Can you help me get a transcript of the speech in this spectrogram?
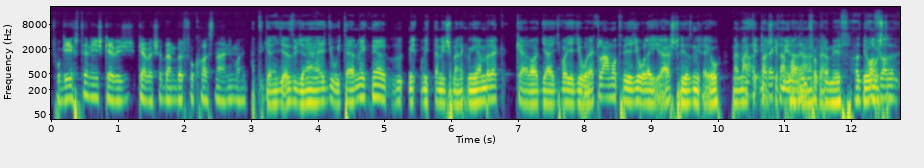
fog érteni, és kevés, kevesebb ember fog használni majd. Hát igen, ez ugyanán egy új terméknél, amit nem ismernek még emberek, kell adja egy, vagy egy jó reklámot, vagy egy jó leírást, hogy az mire jó. Mert már hát, másképp nem sok sokra mész. Az, Jó, azzal... most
